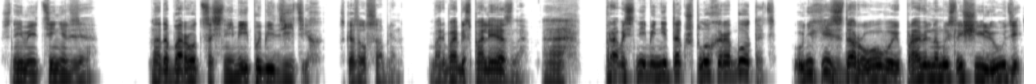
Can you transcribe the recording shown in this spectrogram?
С ними идти нельзя. Надо бороться с ними и победить их, — сказал Саблин. Борьба бесполезна. Ах, право, с ними не так уж плохо работать. У них есть здоровые, правильно мыслящие люди.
